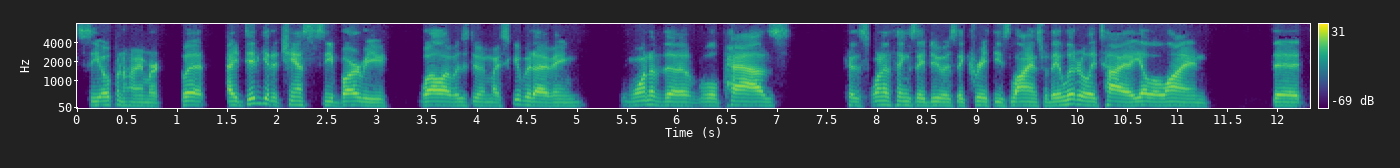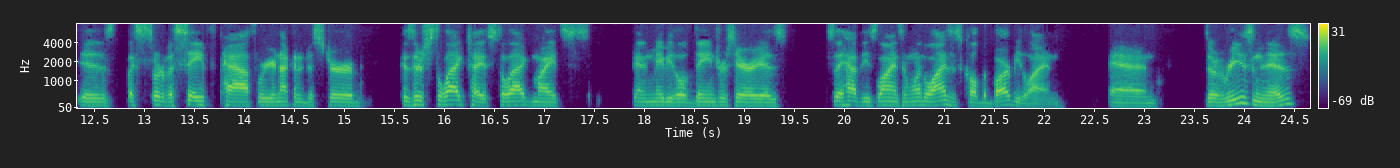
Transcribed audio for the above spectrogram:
to see Oppenheimer, but I did get a chance to see Barbie while I was doing my scuba diving. One of the little paths, because one of the things they do is they create these lines where they literally tie a yellow line that is like sort of a safe path where you're not going to disturb because there's stalactites, stalagmites, and maybe little dangerous areas. So they have these lines, and one of the lines is called the Barbie line. And the reason is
